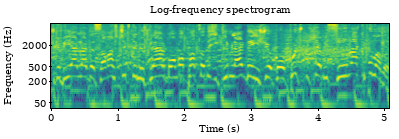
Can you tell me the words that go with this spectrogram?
Çünkü bir yerlerde savaş çıktı, nükleer bomba patladı, iklimler değişiyor. Korkunç bir şey. Bir sığınak bulalım.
